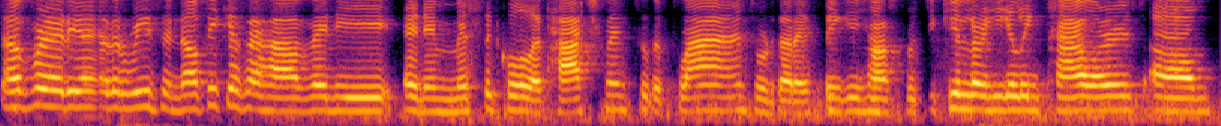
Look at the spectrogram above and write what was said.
not for any other reason. Not because I have any any mystical attachment to the plant or that I think it has particular healing powers. Um,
